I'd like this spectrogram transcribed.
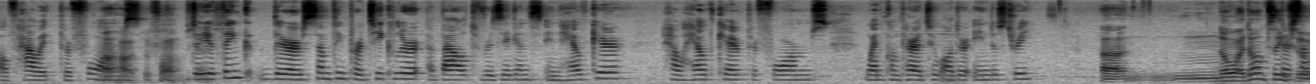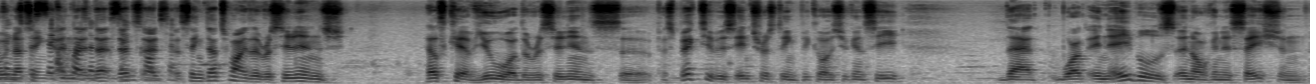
of how it performs, how it performs do yes. you think there's something particular about resilience in healthcare? How healthcare performs when compared to other industry? Uh, No, I don't think There's so. something and I think, specific and or that- that's, I- I think that's why the resilience healthcare view or the resilience uh, perspective is interesting because you can see that what enables an organization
